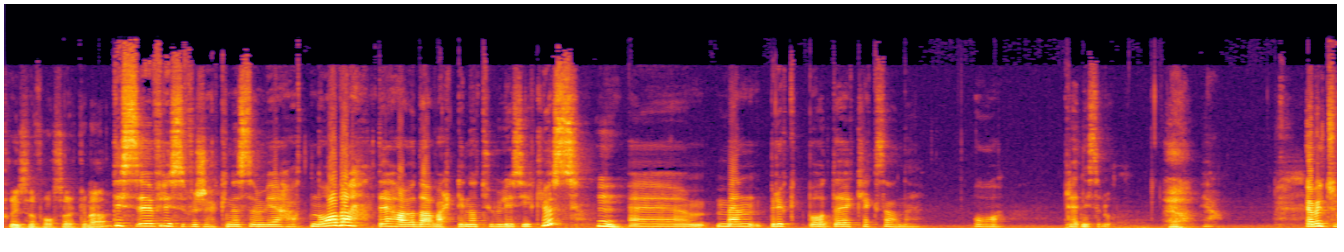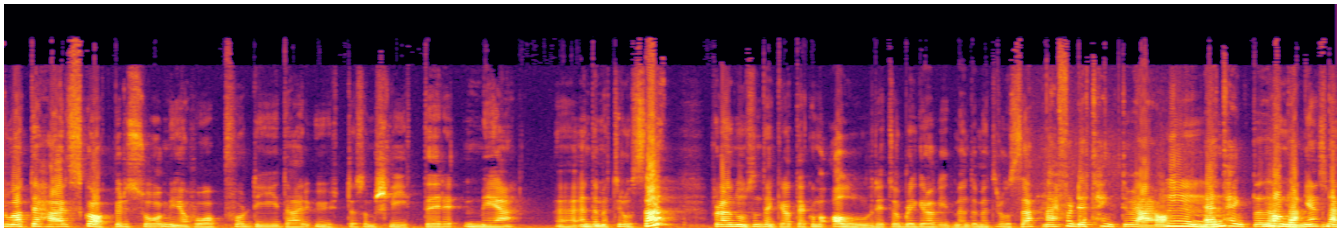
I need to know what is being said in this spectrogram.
fryseforsøkene? Disse fryseforsøkene som vi har hatt nå, da, det har jo da vært i naturlig syklus. Eh, men brukt både Kleksane og prednisolon. Ja. Jeg vil tro at det her skaper så mye håp for de der ute som sliter med eh, endometriose. For det er jo noen som tenker at jeg kommer aldri til å bli gravid med endometriose. Nei, for det tenkte jo jeg òg. Jeg tenkte at Mange det, det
